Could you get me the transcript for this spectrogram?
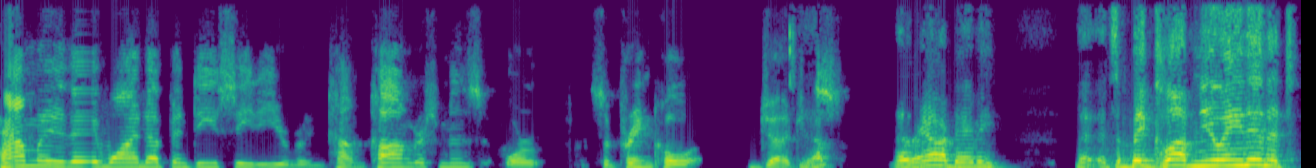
How many they wind up in D.C. to either become congressmen or Supreme Court judges. Yep. There they are, baby. It's a big club and you ain't in it.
